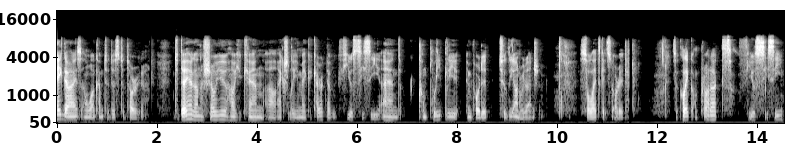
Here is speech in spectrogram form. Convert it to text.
Hey guys and welcome to this tutorial. Today I'm gonna show you how you can uh, actually make a character with Fuse CC and completely import it to the Unreal Engine. So let's get started. So click on Products, Fuse CC,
